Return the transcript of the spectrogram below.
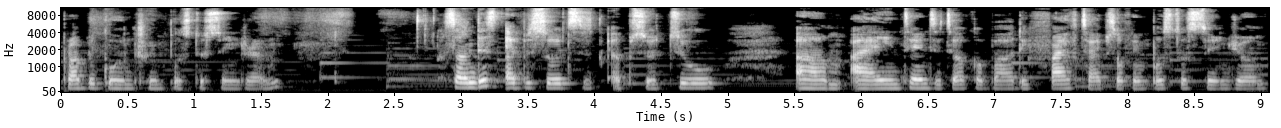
probably going through imposter syndrome. So in this episode, episode two, um, I intend to talk about the five types of imposter syndrome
